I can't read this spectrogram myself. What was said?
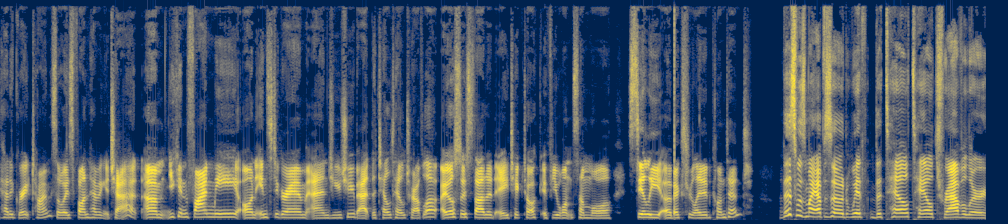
had a great time. It's always fun having a chat. Um, you can find me on Instagram and YouTube at the Telltale Traveler. I also started a TikTok if you want some more silly urbex related content. This was my episode with the Telltale Traveler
